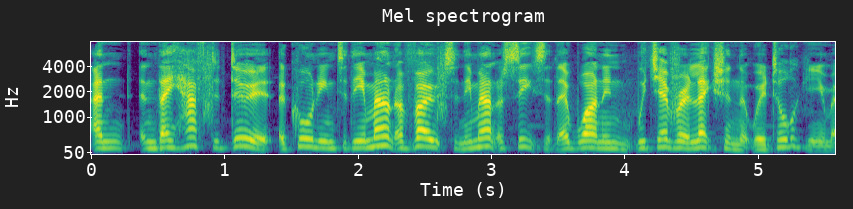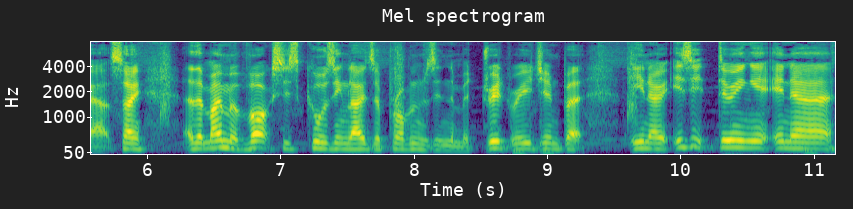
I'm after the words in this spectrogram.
and and they have to do it according to the amount of votes and the amount of seats that they've won in whichever election that we're talking about. So at the moment, Vox is causing loads of problems in the Madrid region, but you know, is it doing it in a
